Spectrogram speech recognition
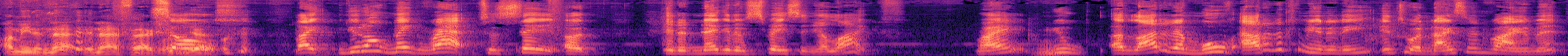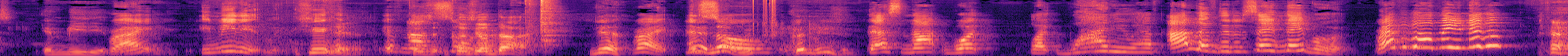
I mean, in that in that fact, So, yes. like, you don't make rap to stay uh, in a negative space in your life, right? Mm. You a lot of them move out of the community into a nice environment, Immediately. right? Immediately, yeah. if not because you'll sooner. die. Yeah. right? Yeah, And no, good reason. that's not what. Like, why do you have? I lived in the same neighborhood. Rap about me, nigga. Shit,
